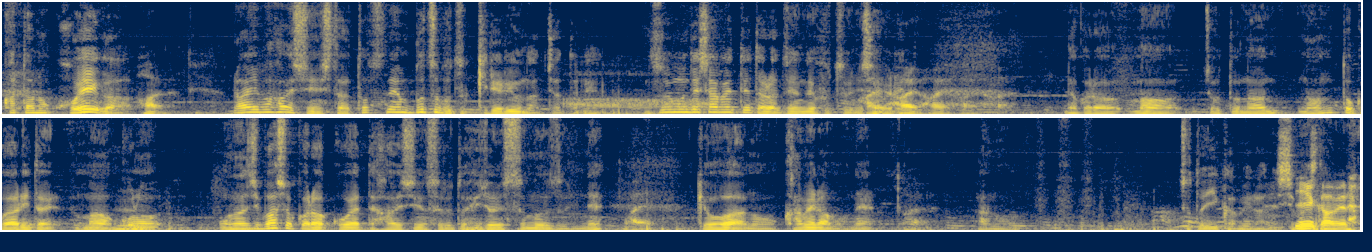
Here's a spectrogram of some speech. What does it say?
方の声がはい。ライブ配信したら突然ブツブツ切れるようになっちゃってね。あ Zoom で喋ってたら全然普通に喋れて、はいはいだからまあちょっとなんなんとかやりたい。まあこの同じ場所からこうやって配信すると非常にスムーズにね。はい今日はあのカメラもねはあのちょっといいカメラにしました。いいいカメラ。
